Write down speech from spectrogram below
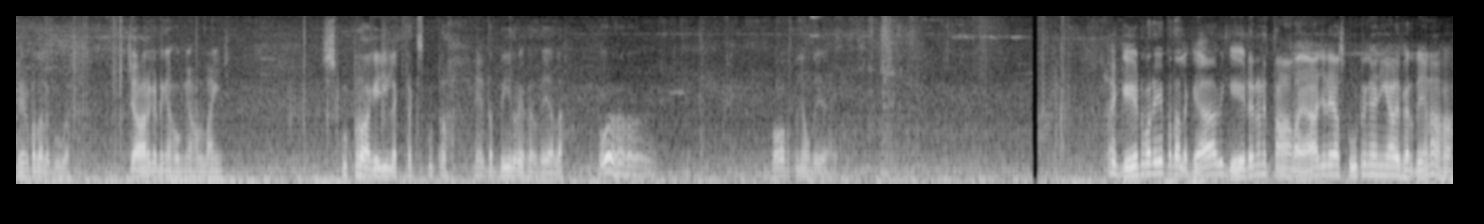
ਫੇਰ ਪਤਾ ਲੱਗੂਗਾ। ਚਾਰ ਗੱਡੀਆਂ ਹੋ ਗਈਆਂ ਹੁਣ ਲਾਈਨ 'ਚ। ਸਕੂਟਰ ਆ ਗਏ ਜੀ ਇਲੈਕਟ੍ਰਿਕ ਸਕੂਟਰ। ਇਹ ਦੱਬੀ ਤੁਰੇ ਫਿਰਦੇ ਆ, ਲਾ। ਓਹ ਬਹੁਤ ਭਜਾਉਂਦੇ ਆ ਇਹ। ਗੇਟ ਬਾਰੇ ਇਹ ਪਤਾ ਲੱਗਿਆ ਵੀ ਗੇਟ ਇਹਨਾਂ ਨੇ ਤਾਂ ਲਾਇਆ, ਜਿਹੜੇ ਆ ਸਕੂਟਰੀਆਂ ਜੀਆਂ ਵਾਲੇ ਫਿਰਦੇ ਆ ਨਾ ਆਹ।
